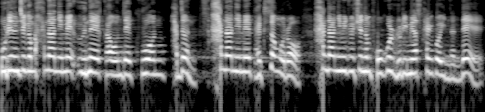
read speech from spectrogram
우리는 지금 하나님의 은혜 가운데 구원받은 하나님의 백성으로 하나님이 주시는 복을 누리며 살고 있는데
